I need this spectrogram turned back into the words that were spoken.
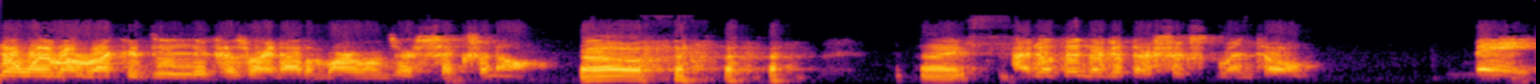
don't worry about records either because right now the Marlins are six and zero. Oh, nice. I don't think they'll get their sixth win till May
